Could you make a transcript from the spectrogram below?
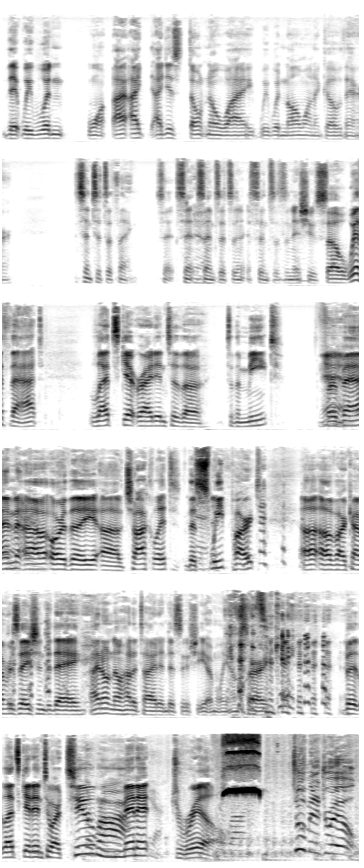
that we wouldn't want, I, I, I just don't know why we wouldn't all want to go there since it's a thing, since, since, Yeah. since it's, a, since it's an mm-hmm. issue. So with that, let's get right into the, to the meat for Ben yeah, uh, or the uh, chocolate, the sweet part uh, of our conversation today. I don't know how to tie it into sushi, Emily. I'm sorry. Okay. But let's get into our two raw, minute yeah. drill. Two minute drill.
